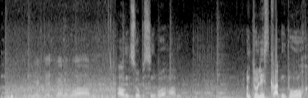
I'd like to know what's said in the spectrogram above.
Ich möchte echt meine Ruhe haben. Augen zu, bisschen Ruhe haben. Und du liest gerade ein Buch?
